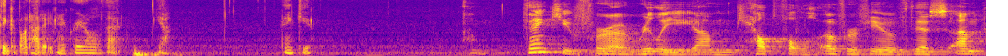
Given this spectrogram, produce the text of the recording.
think about how to integrate all of that. Yeah. Thank you. Thank you for a really um, helpful overview of this. Um,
